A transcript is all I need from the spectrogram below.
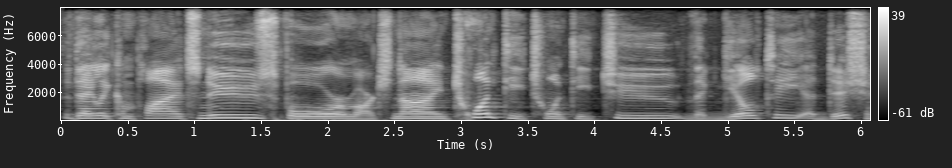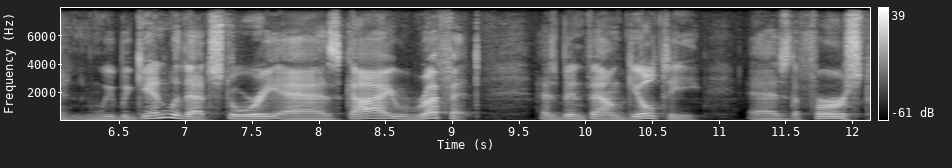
The Daily Compliance News for March 9, 2022, the Guilty Edition. We begin with that story as Guy Reffitt has been found guilty as the first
